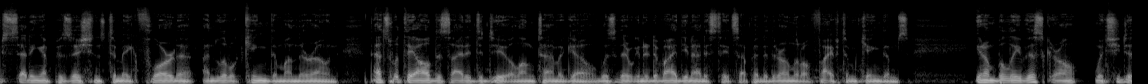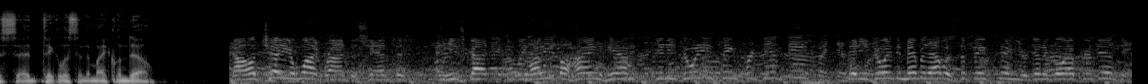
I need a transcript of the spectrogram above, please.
setting up positions to make Florida a little kingdom on their own. That's what they all decided to do a long time ago. Was they were going to divide the United States up into their own little fiefdom kingdoms. You don't believe this girl? What she just said? Take a listen to Mike Lindell. Now, I'll tell you what, Ron DeSantis, and he's got money behind him. Did he do anything for Disney? Did he do anything? Remember, that was the big thing. You're going to go after Disney.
